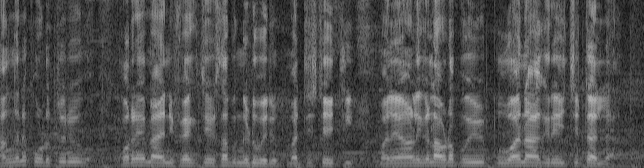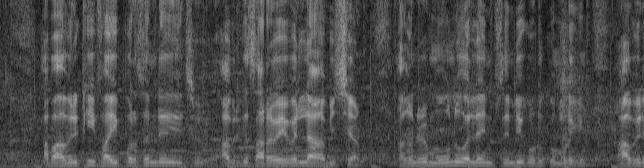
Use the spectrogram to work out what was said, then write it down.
അങ്ങനെ കൊടുത്തൊരു കുറേ മാനുഫാക്ചേഴ്സ് അപ്പം ഇങ്ങോട്ട് വരും. മറ്റ് സ്റ്റേറ്റിൽ മലയാളികൾ അവിടെ പോയി പോകാൻ ആഗ്രഹിച്ചിട്ടല്ല. അപ്പോൾ അവർക്ക് ഈ ഫൈവ് പെർസെന്റ് അവർക്ക് സർവൈവലിന് ആവശ്യമാണ് അങ്ങനെ ഒരു മൂന്ന് കൊല്ലം ഇൻസെന്റീവ് കൊടുക്കുമ്പോഴേക്കും അവർ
